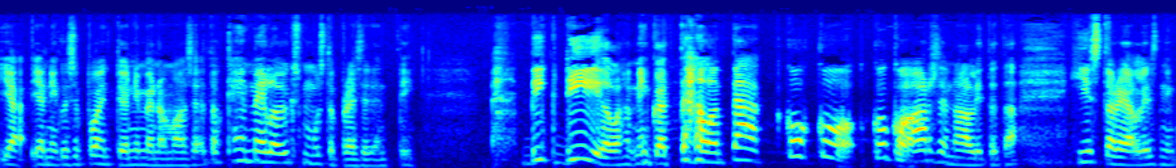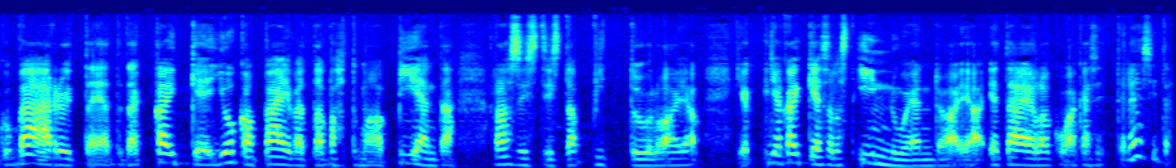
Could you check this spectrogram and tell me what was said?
Ja, ja niin kuin se pointti on nimenomaan se, että okei, meillä on yksi musta presidentti. Big deal, niin kuin, että täällä on tämä koko, koko arsenaali tätä historiallista niin kuin vääryyttä ja tätä kaikkea joka päivä tapahtumaa pientä rasistista vittuilua ja, ja, ja kaikkea sellaista innuendoa. Ja, ja tämä elokuva käsittelee sitä.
